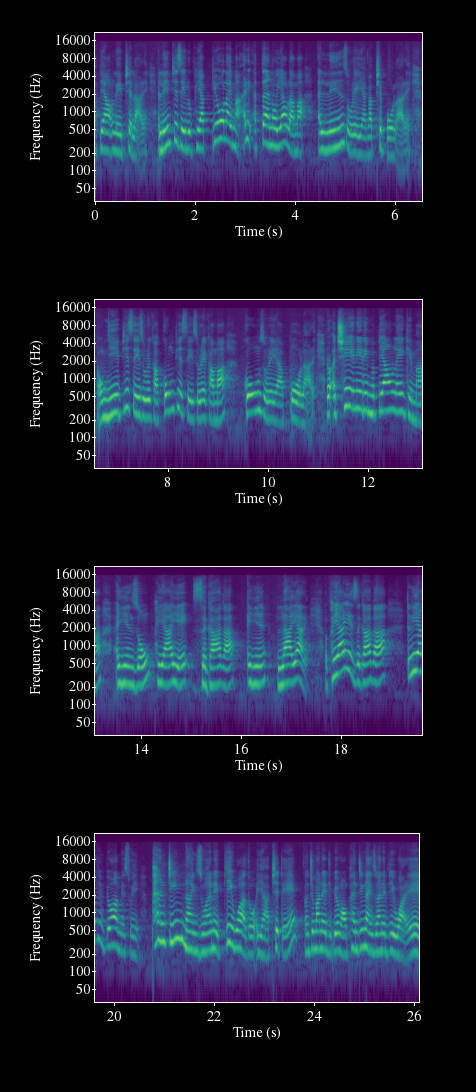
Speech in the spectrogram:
အပြောင်းအလဲဖြစ်လာတယ်။အလင်းဖြစ်စေလို့ဘုရားပြောလိုက်မှအဲ့ဒီအတန်တော်ရောက်လာမှအလင်းဆိုတဲ့အရာကဖြစ်ပေါ်လာတယ်။ဟိုမြေဖြစ်စေဆိုတဲ့အခါကုန်းဖြစ်စေဆိုတဲ့အခါမှာ ကုန်းဆိုတဲ့အရာပေါ်လာတယ်အဲ့တော့အခြေအနေတွေမပြောင်းလဲခင်မှာအရင်ဆုံးဖះရဲ့စကားကအရင်လာရတယ်ဖះရဲ့စကားကတနည်းအားဖြင့်ပြောရမယ်ဆိုရင်ဖန်တီးနိုင်စွမ်းနဲ့ပြည့်ဝသောအရာဖြစ်တယ်။ကျွန်မနဲ့တူပြောမအောင်ဖန်တီးနိုင်စွမ်းနဲ့ပြည့်ဝတယ်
